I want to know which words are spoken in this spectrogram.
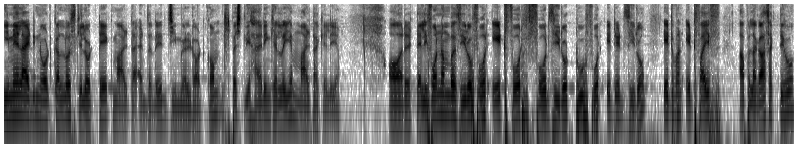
email ID note कर लो Skilotech Malta at the rate Gmail dot com specially hiring चल रही है माल्टा के लिए. और telephone number zero four eight four four zero two four eight eight zero eight one eight five आप लगा सकते हो.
